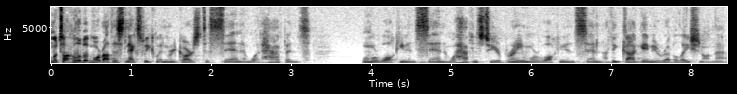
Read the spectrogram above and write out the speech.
I'm going to talk a little bit more about this next week in regards to sin and what happens when we're walking in sin and what happens to your brain when we're walking in sin. I think God gave me a revelation on that.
